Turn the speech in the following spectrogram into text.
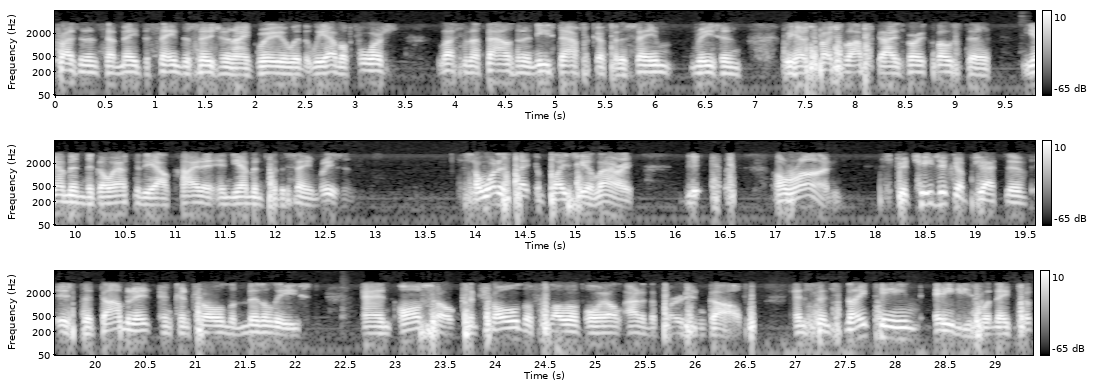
presidents have made the same decision, and I agree with it. We have a force less than a thousand in East Africa for the same reason. We have special ops guys very close to Yemen to go after the Al Qaeda in Yemen for the same reason. So what is taking place here, Larry? The, Iran strategic objective is to dominate and control the Middle East and also control the flow of oil out of the Persian Gulf. And since 1980s, when they took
